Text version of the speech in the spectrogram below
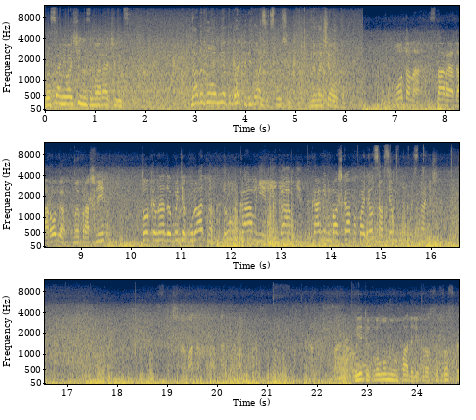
Да Саня вообще не заморачивается. Надо было мне туда перелазить, слушай, для начала-то. Вот она, старая дорога, мы прошли. Только надо быть аккуратным, вдруг камни или камни. Камень башка попадет, совсем глупый станешь. Страшновато. Хуеть, тут валуны упадали просто жестко.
